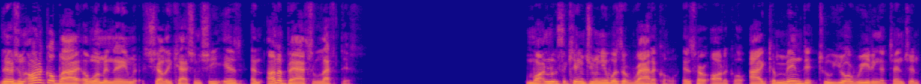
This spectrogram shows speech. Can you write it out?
there's an article by a woman named Shelley Cashin. She is an unabashed leftist. Martin Luther King Jr. was a radical, is her article. I commend it to your reading attention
